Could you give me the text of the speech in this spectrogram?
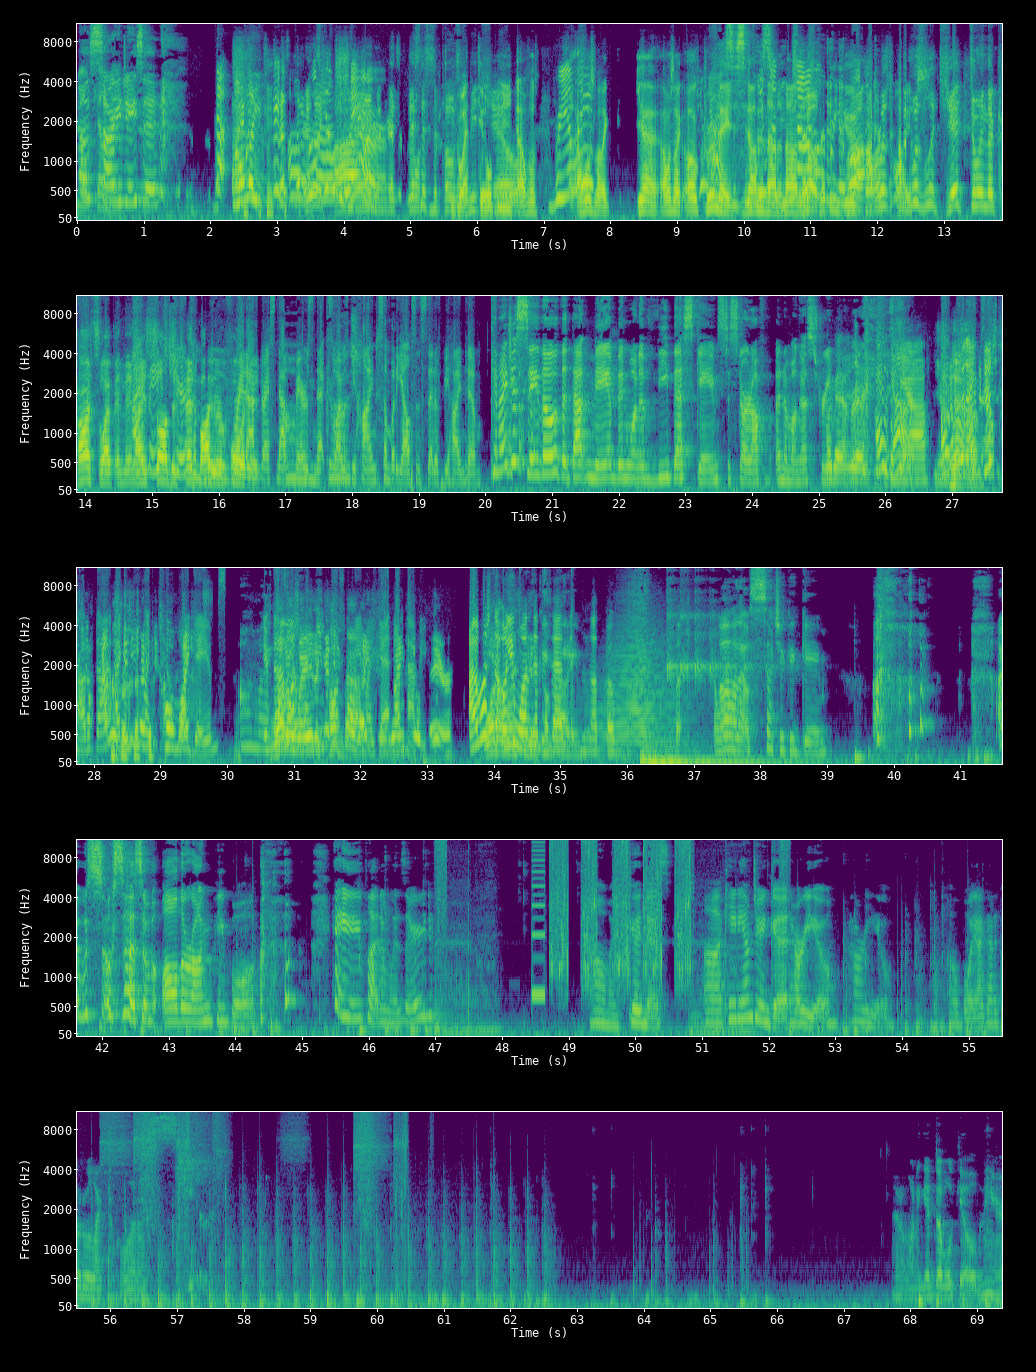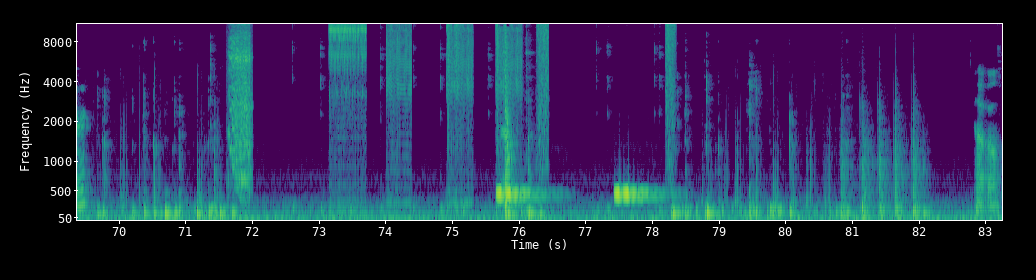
I'm sorry, Jason. I'm like, Wait, that's literally who killed Fine. Bear? This is supposed to Gwen be killed me. I was, Really? I was like, yeah, I was like, oh, crewmate, no, no, no, no, no, supposed to be let, let me do Bro, I was I was legit doing the card swipe, and then I, I, made saw the sure dead body move right after I snapped Oh Bear's my neck, so I was behind somebody else instead of behind him. Can I just say though that that may have been one of the best games to start off an Among Us stream Okay, ever. Oh yeah. Yeah. Yeah. Oh, Yeah. but I'm Yeah. so proud of that. I can do like two more games. Oh my If What that a was way to only come back. I get, I'm happy. There. I was What the only one that said back. not vote. But Oh, that was such a good game. I was so sus of all the wrong people. hey, Platinum Wizard. Oh my goodness. Uh, Katie, I'm doing good. How are you? How are you? Oh boy, I gotta go to electrical and I'm scared. I don't want to get double killed in here. Uh oh.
